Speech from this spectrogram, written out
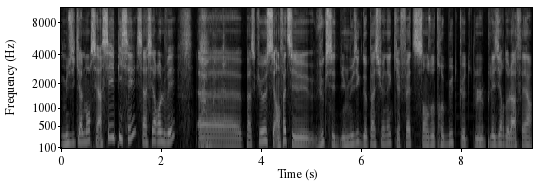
musicalement c'est assez épicé, c'est assez relevé euh, parce que c'est en fait c'est vu que c'est une musique de passionné qui est faite sans autre but que le plaisir de la faire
